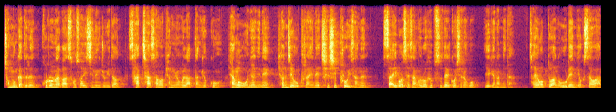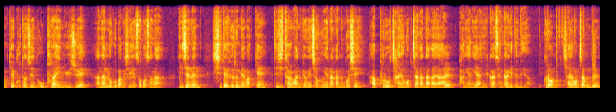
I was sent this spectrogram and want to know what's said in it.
전문가들은 코로나가 서서히 진행 중이던 4차 산업혁명을 앞당겼고 향후 5년 이내 현재 오프라인의 70% 이상은 사이버 세상으로 흡수될 것이라고 예견합니다. 자영업 또한 오랜 역사와 함께 굳어진 오프라인 위주의 아날로그 방식에서 벗어나 이제는 시대 흐름에 맞게 디지털 환경에 적응해 나가는 것이 앞으로 자영업자가 나가야 할 방향이 아닐까 생각이 드네요. 그럼 자영업자분들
